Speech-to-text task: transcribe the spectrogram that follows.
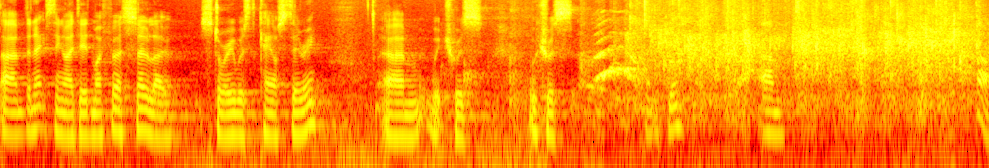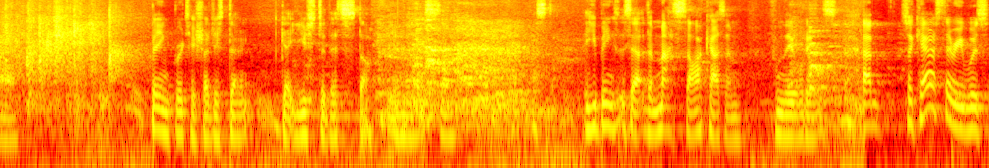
um, the next thing I did, my first solo story was Chaos Theory, um, which was, which was, thank you. Oh, being British, I just don't get used to this stuff. You know, uh, are you being the mass sarcasm from the audience? Um, so Chaos Theory was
